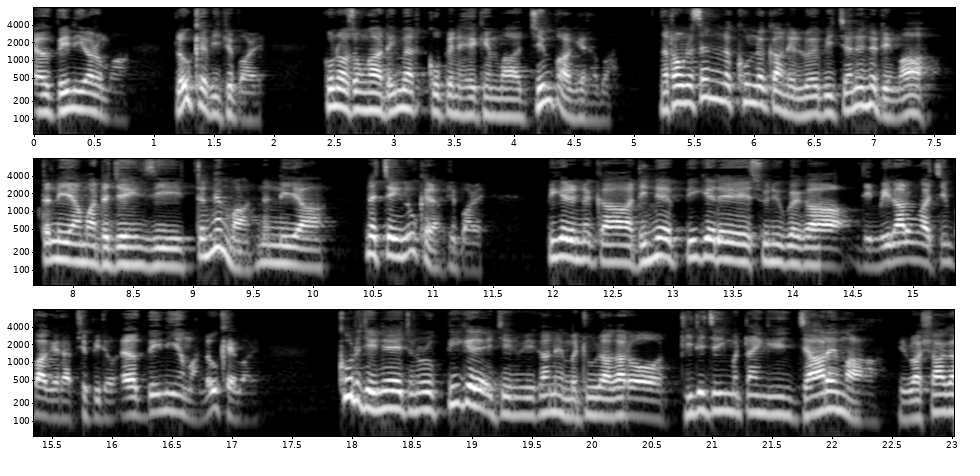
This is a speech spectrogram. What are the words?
အယ်ဘေးနီးယားတို့မှာလုပ်ခဲ့ပြီးဖြစ်ပါတယ်ခုနောက်ဆုံးကဒိမတ်ကိုပင်ဟေဂင်မှာကျင်းပခဲ့တာပါ2022ခုနှစ်ကနေလွယ်ပြီးကျန်တဲ့နှစ်တွေမှာတနေရာမှာတစ်ကြိမ်စီတစ်နှစ်မှာနှစ်နေရာနှစ်ကြိမ်လုပ်ခဲ့တာဖြစ်ပါတယ် ပြီးခဲ့တဲ့နှစ်ကဒီနှစ်ပြီးခဲ့တဲ့ဆွေးနွေးပွဲကဒီမေလာတုန်းကကျင်းပခဲ့တာဖြစ်ပြီးတော့အယ်ဘေးနီးယားမှာလုပ်ခဲ့ပါတယ်ခုတစ်ချိန်နဲ့ကျွန်တော်တို့ပြီးခဲ့တဲ့အချိန်တွေကနဲ့မတူတာကတော့ဒီတစ်ချိန်မတိုင်ခင်ကြားထဲမှာဒီရုရှားက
